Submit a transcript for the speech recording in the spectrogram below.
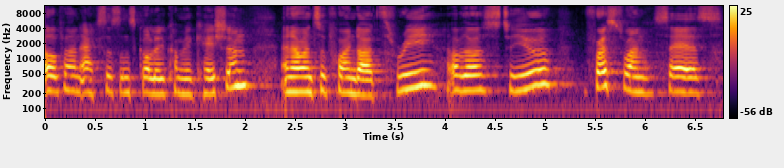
open access and scholarly communication. And I want to point out three of those to you. First one says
